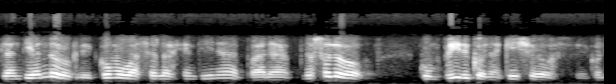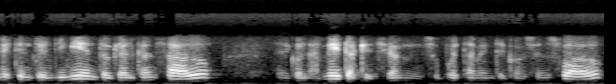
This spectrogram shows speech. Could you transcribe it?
planteando de cómo va a ser la Argentina para no solo cumplir con aquellos, eh, con este entendimiento que ha alcanzado, eh, con las metas que se han supuestamente consensuado,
